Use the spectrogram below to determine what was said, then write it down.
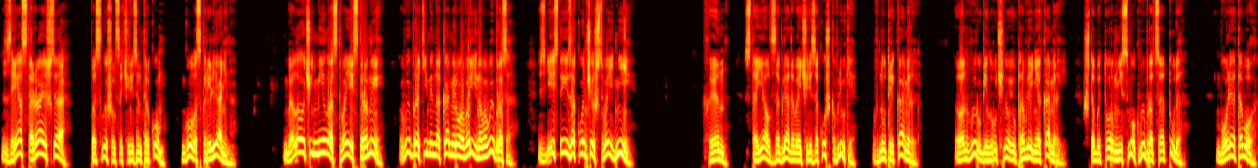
«Зря стараешься!» — послышался через интерком голос коррелянина. «Было очень мило с твоей стороны выбрать именно камеру аварийного выброса. Здесь ты и закончишь свои дни!» Хэн стоял, заглядывая через окошко в люке, внутрь камеры. Он вырубил ручное управление камерой, чтобы Торм не смог выбраться оттуда. Более того,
